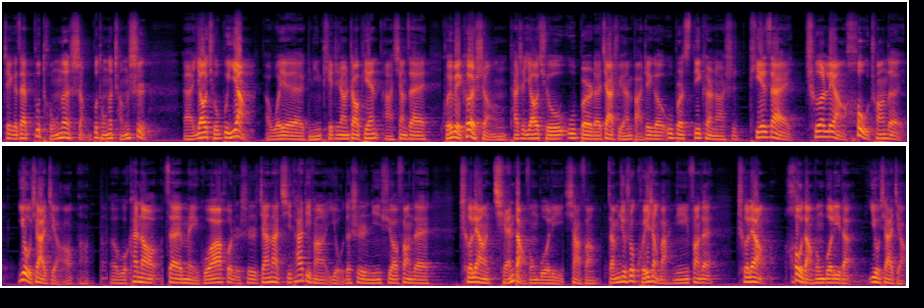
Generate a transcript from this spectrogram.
这个在不同的省、不同的城市，呃，要求不一样啊。我也给您贴这张照片啊，像在魁北克省，它是要求 Uber 的驾驶员把这个 Uber sticker 呢是贴在车辆后窗的右下角啊。呃，我看到在美国啊，或者是加拿大其他地方，有的是您需要放在车辆前挡风玻璃下方。咱们就说魁省吧，您放在车辆。后挡风玻璃的右下角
